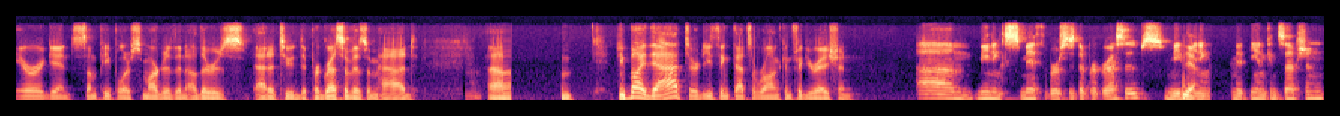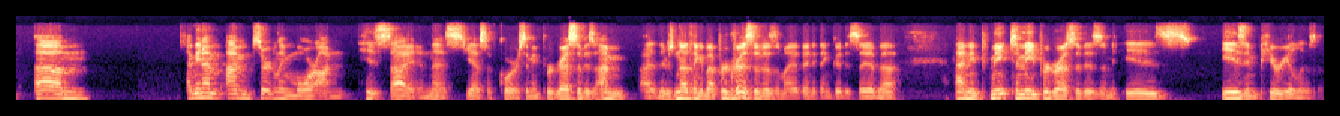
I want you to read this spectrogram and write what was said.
arrogant some people are smarter than others attitude that progressivism had. Um, do you buy that or do you think that's a wrong configuration? Um, meaning smith versus the progressives? Meaning yeah. smithian conception? Um, I mean, I'm I'm certainly more on his side in this. Yes, of course. I mean, progressivism. I'm there's nothing about progressivism I have anything good to say about. I mean, me, to me, progressivism is is imperialism.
